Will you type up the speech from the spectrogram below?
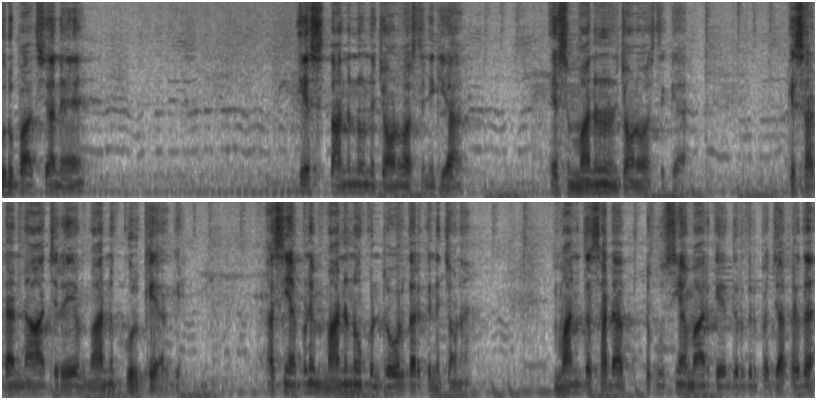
ਗੁਰੂ ਪਾਤਸ਼ਾਹ ਨੇ ਇਸ ਤਨ ਨੂੰ ਨਚਾਉਣ ਵਾਸਤੇ ਨਹੀਂ ਕਿਹਾ, ਇਸ ਮਨ ਨੂੰ ਨਚਾਉਣ ਵਾਸਤੇ ਕਿਹਾ ਕਿ ਸਾਡਾ ਨਾਚ ਰੇ ਮਨ ਗੁਰ ਕੇ ਅੱਗੇ ਅਸੀਂ ਆਪਣੇ ਮਨ ਨੂੰ ਕੰਟਰੋਲ ਕਰਕੇ ਨਚਾਉਣਾ ਮਨ ਤਾਂ ਸਾਡਾ ਟਪੂਸੀਆਂ ਮਾਰ ਕੇ ਇੱਧਰ ਉੱਧਰ ਭੱਜਾ ਫਿਰਦਾ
